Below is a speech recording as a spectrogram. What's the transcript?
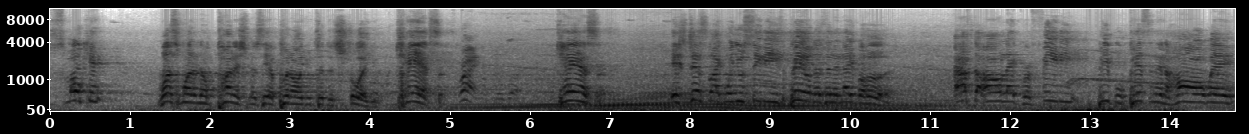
smoking, what's one of them punishments he'll put on you to destroy you? Cancer. Right. cancer. It's just like when you see these buildings in the neighborhood. After all that graffiti, people pissing in the hallway,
